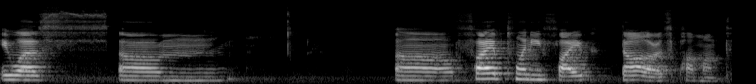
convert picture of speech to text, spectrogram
it was um, uh, five twenty five dollars per month.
